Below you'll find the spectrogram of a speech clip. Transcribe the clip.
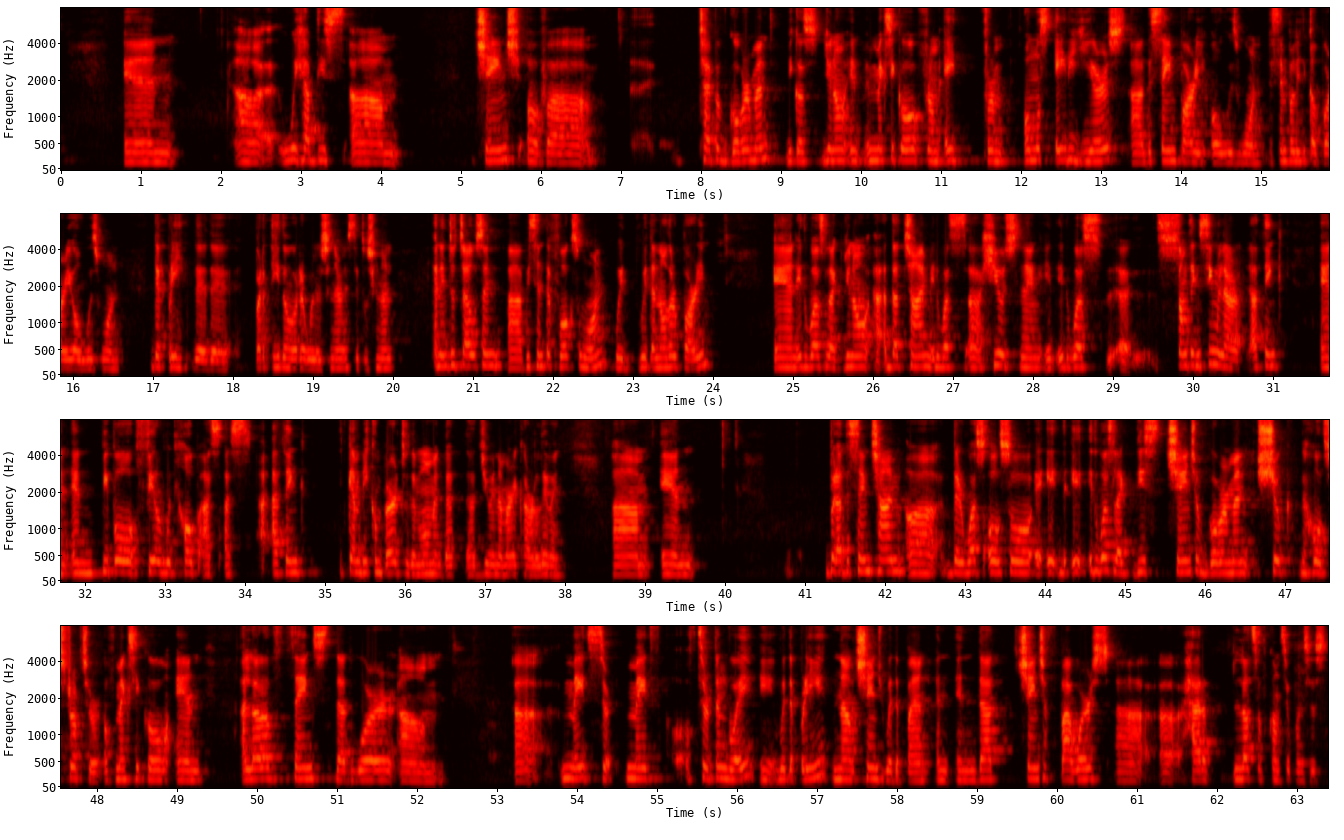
and uh, we have this um, change of uh, type of government because you know in, in Mexico from eight from almost 80 years uh, the same party always won the same political party always won the PRI the, the Partido Revolucionario Institucional. And in 2000 uh, Vicente Fox won with with another party. And it was like you know at that time it was a huge thing. It, it was uh, something similar. I think and and people filled with hope as as I think it can be compared to the moment that, that you in America are living. Um, and but at the same time, uh, there was also it, it, it, was like this change of government shook the whole structure of Mexico, and a lot of things that were um, uh, made made of certain way eh, with the PRI now changed with the PAN, and and that change of powers uh, uh had lots of consequences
